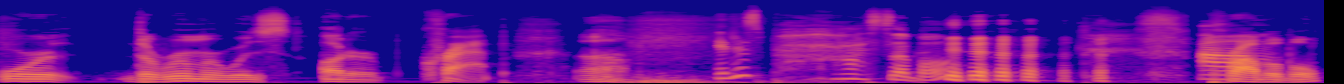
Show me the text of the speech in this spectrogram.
or the rumor was utter crap. Um, It is possible. probable.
